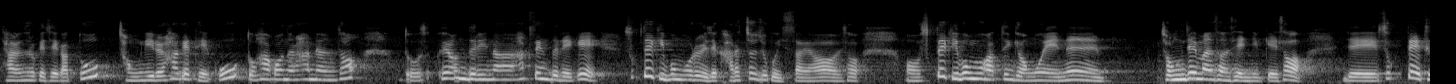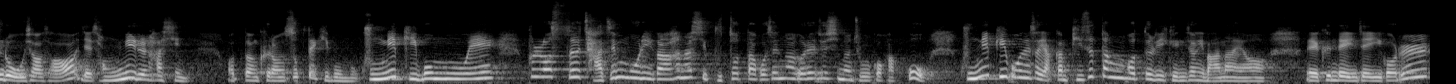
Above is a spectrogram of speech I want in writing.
자연스럽게 제가 또 정리를 하게 되고 또 학원을 하면서 또 회원들이나 학생들에게 숙대 기본무를 이제 가르쳐 주고 있어요. 그래서 어, 숙대 기본무 같은 경우에는 정재만 선생님께서 이제 숙대 들어오셔서 이제 정리를 하신 어떤 그런 숙대 기본무, 국립 기본무에 플러스 자진몰이가 하나씩 붙었다고 생각을 해주시면 좋을 것 같고, 국립 기본에서 약간 비슷한 것들이 굉장히 많아요. 네, 근데 이제 이거를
